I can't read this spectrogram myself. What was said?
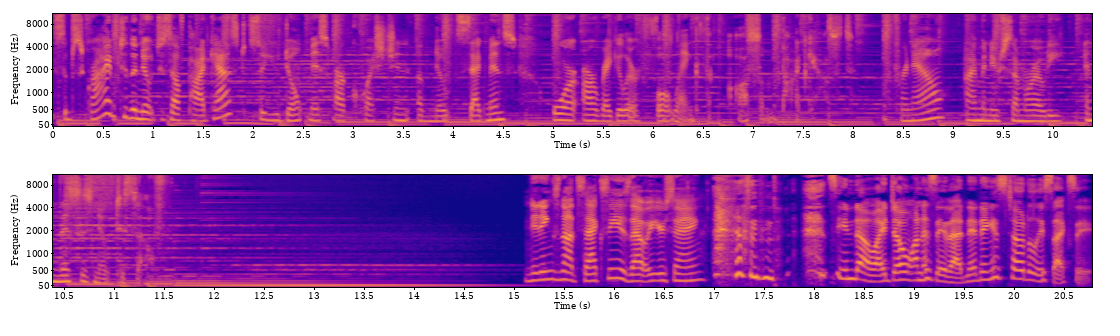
Subscribe to the Note to Self podcast so you don't miss our question of note segments or our regular full length awesome podcast. For now, I'm Manoush Zomorodi, and this is Note to Self. Knitting's not sexy? Is that what you're saying? See, no, I don't want to say that. Knitting is totally sexy.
